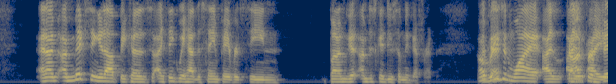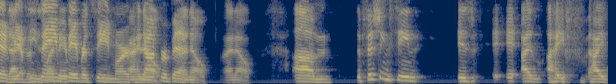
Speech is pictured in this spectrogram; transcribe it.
And I'm I'm mixing it up because I think we have the same favorite scene, but I'm I'm just going to do something different. The reason why I God I, forbid I, we have the scene is my same favorite- favorite scene, Mark. I know. God forbid. I know. I know. Um, the fishing scene is. It, it, I, I I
